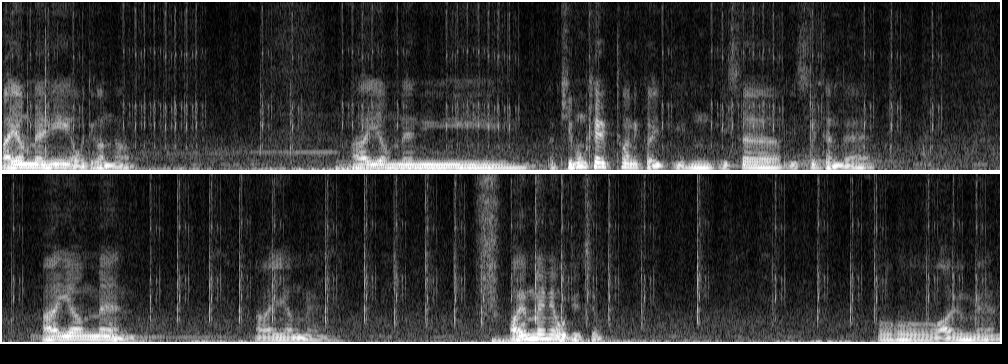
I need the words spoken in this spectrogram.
아이언맨이 어디 갔나? 아이언맨이 기본 캐릭터니까 있, 있어야 있을 텐데. 아이언맨. 아이언맨. 아이언맨이 어디죠? 어허, 아이언맨.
